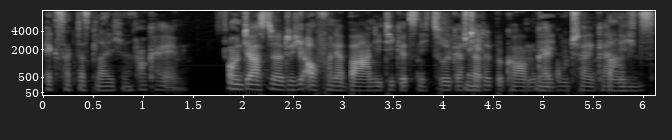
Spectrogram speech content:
exakt das gleiche. Okay. Und da hast du natürlich auch von der Bahn die Tickets nicht zurückerstattet Nee. bekommen, kein Nee. Gutschein, kein Bahn, nichts.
